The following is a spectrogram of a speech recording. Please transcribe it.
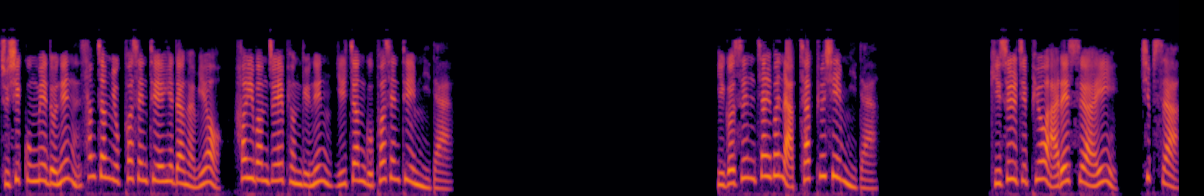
주식 공매도는 3.6%에 해당하며 하위 범주의 평균은 1.9%입니다. 이것은 짧은 압착 표시입니다. 기술 지표 RSI 14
